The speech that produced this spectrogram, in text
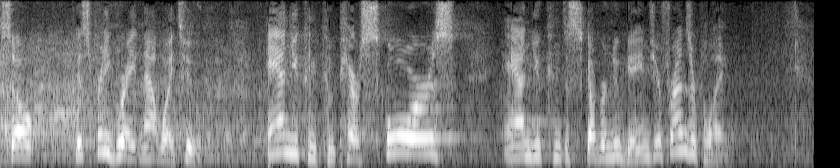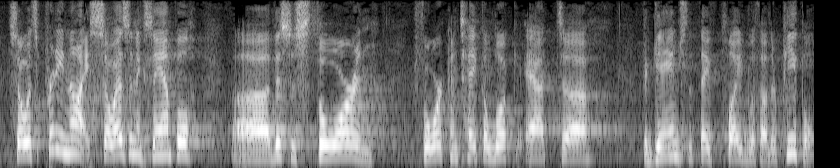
so it's pretty great in that way, too. And you can compare scores and you can discover new games your friends are playing. So it's pretty nice. So, as an example, uh, this is Thor, and Thor can take a look at uh, the games that they've played with other people.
